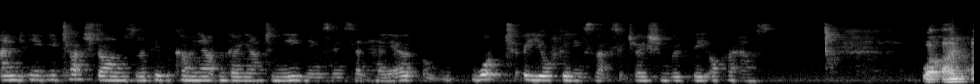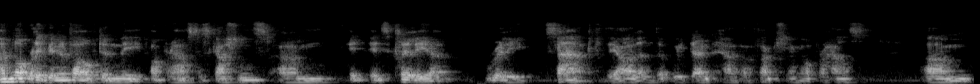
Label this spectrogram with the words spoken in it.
And you, you touched on sort of people coming out and going out in the evenings in St Helier. What are your feelings about the situation with the Opera House? Well, I, have not really been involved in the Opera House discussions. Um, it, it's clearly a really sad for the island that we don't have a functioning Opera House. Um,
